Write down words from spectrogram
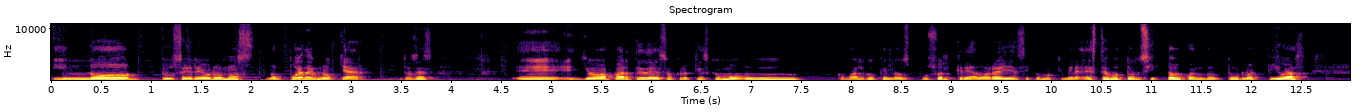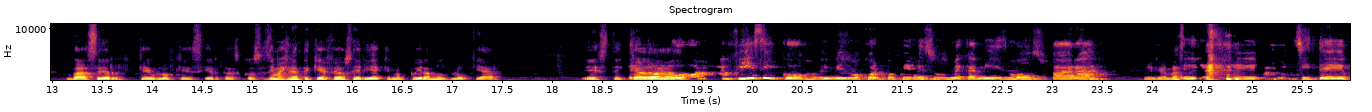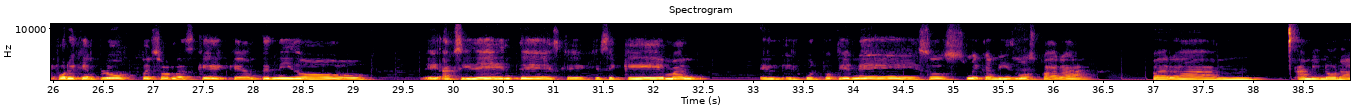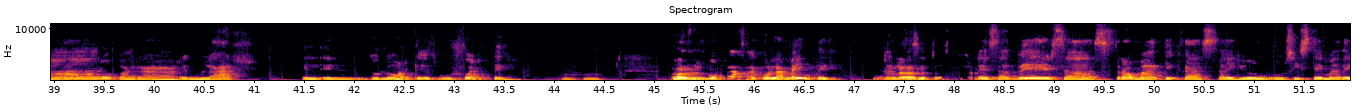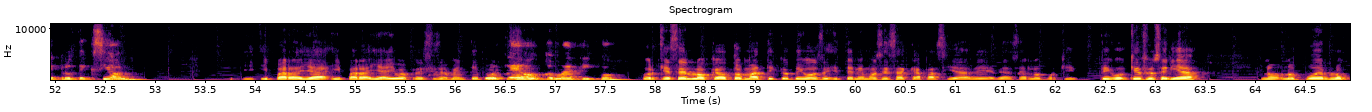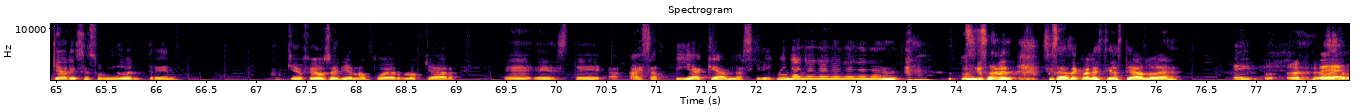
y no, tu cerebro no, no puede bloquear. Entonces, eh, yo aparte de eso creo que es como un, como algo que nos puso el creador ahí, así como que mira, este botoncito cuando tú lo activas, va a hacer que bloquee ciertas cosas. Imagínate qué feo sería que no pudiéramos bloquear este cada el dolor físico. El mismo cuerpo tiene sus mecanismos para me ganaste. Eh, eh, si te, por ejemplo, personas que, han tenido eh, accidentes, que, se queman, el, cuerpo tiene esos mecanismos para, para mm, aminorar o para regular el, dolor, que es muy fuerte. Lo mismo pasa con la mente. Ante situaciones adversas, traumáticas, hay un, sistema de protección. Y, para allá, y para allá iba precisamente porque... ¿Por qué automático? Porque es el bloqueo automático, digo, tenemos esa capacidad de, hacerlo porque, digo, qué feo sería no, no poder bloquear ese sonido del tren. Qué feo sería no poder bloquear eh, este, a, esa tía que habla así de... ¿Sí sabes, ¿Sí sabes de cuáles tías te hablo, eh? Sí.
